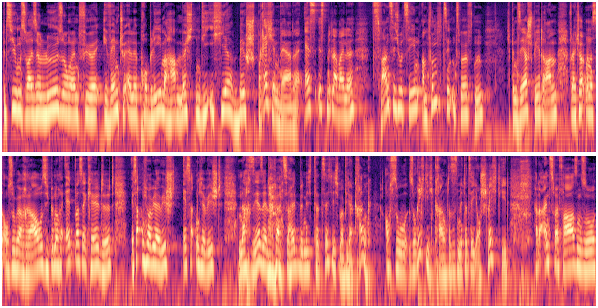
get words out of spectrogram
beziehungsweise Lösungen für eventuelle Probleme haben möchten, die ich hier besprechen werde. Es ist mittlerweile 20.10 Uhr am 15.12. Ich bin sehr spät dran. Vielleicht hört man das auch sogar raus. Ich bin noch etwas erkältet. Es hat mich mal wieder erwischt. Es hat mich erwischt. Nach sehr, sehr langer Zeit bin ich tatsächlich mal wieder krank. Auch so, so richtig krank, dass es mir tatsächlich auch schlecht geht. Ich hatte ein, zwei Phasen, so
